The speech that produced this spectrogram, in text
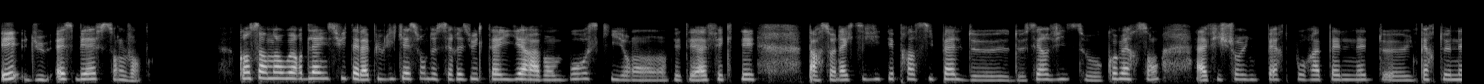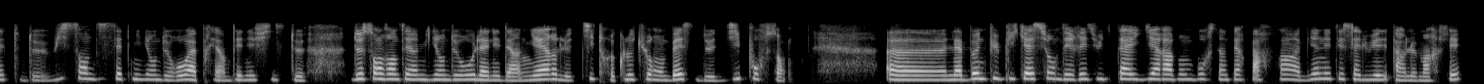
et du SBF 120. Concernant Worldline, suite à la publication de ses résultats hier avant bourse qui ont été affectés par son activité principale de, service aux commerçants, affichant une perte pour rappel net, une perte nette de 817 millions d'euros après un bénéfice de 221 millions d'euros l'année dernière, le titre clôture en baisse de 10%. Euh, la bonne publication des résultats hier avant Bourse Interparfum a bien été saluée par le marché.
